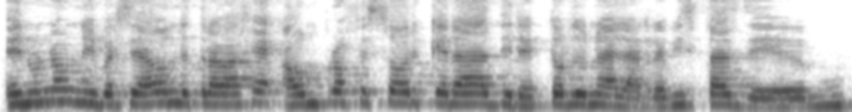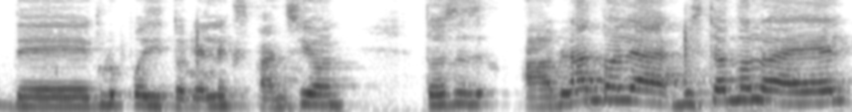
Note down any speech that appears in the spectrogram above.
en una universidad donde trabajé a un profesor que era director de una de las revistas de, de Grupo Editorial Expansión. Entonces, hablándole, buscándolo a él,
